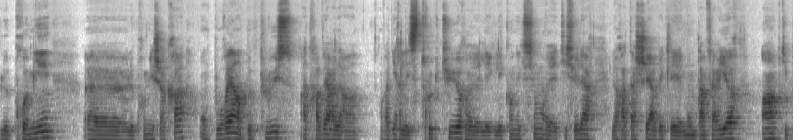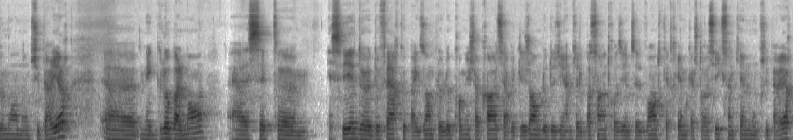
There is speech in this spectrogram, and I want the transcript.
Le premier, le premier chakra, on pourrait un peu plus, à travers la, on va dire les structures, euh, les, connexions euh, tissulaires, le rattacher avec les membres inférieurs, un petit peu moins aux membres supérieurs. Euh, mais globalement, c'est essayer de, de, faire que par exemple le premier chakra c'est avec les jambes, le deuxième c'est le bassin, le troisième c'est le ventre, quatrième cage thoracique, cinquième membre supérieur.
